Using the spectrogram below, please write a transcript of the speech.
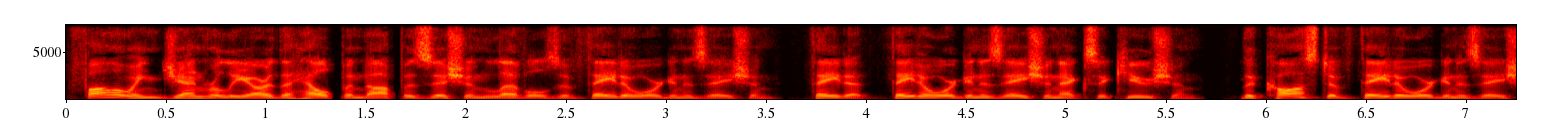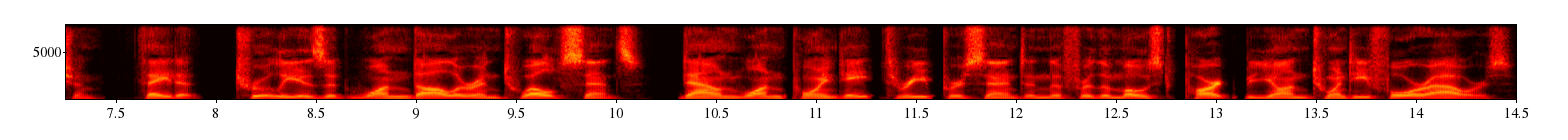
Following generally are the help and opposition levels of theta organization, theta, theta organization execution. The cost of theta organization, theta, truly is at $1.12, down 1.83% in the for the most part beyond 24 hours,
